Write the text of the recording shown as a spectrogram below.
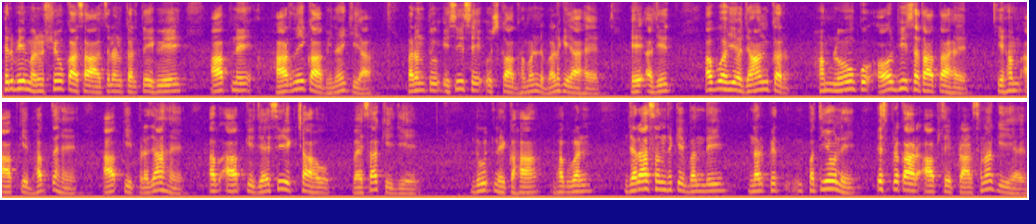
फिर भी मनुष्यों का सा आचरण करते हुए आपने हारने का अभिनय किया, परंतु इसी से उसका घमंड बढ़ गया है। हे अजीत, अब वह यह जानकर हम लोगों को और भी सताता है कि हम आपके भक्त हैं, आपकी प्रजा हैं। अब आपकी जैसी इच्छा हो, वैसा कीजिए। दूत ने कहा, भगवान, जरासंध के बंदी नरपतियों ने इस प्रकार आपसे प्रार्थना की है।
